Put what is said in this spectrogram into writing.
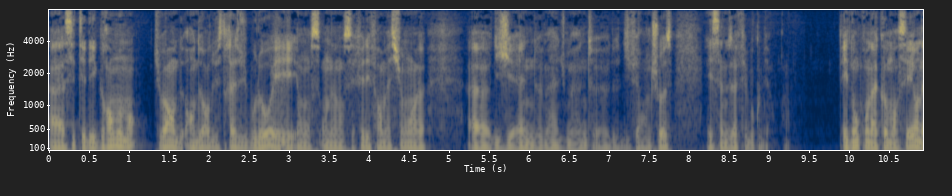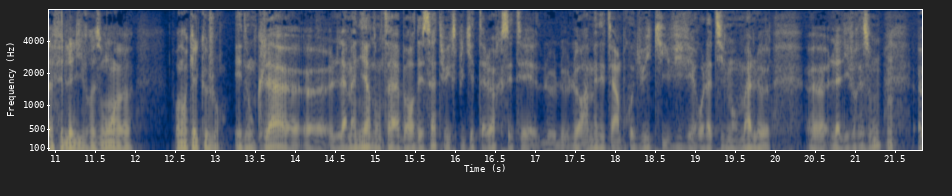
Euh, C'était des grands moments, tu vois, en, dehors du stress du boulot. Et mhm. on, on, s'est fait des formations euh, d'hygiène, de management, de différentes choses. Et ça nous a fait beaucoup de bien. Et donc on a commencé, on a fait de la livraison pendant quelques jours. Et donc là, euh, euh, la manière dont tu as abordé ça, tu expliquais tout à l'heure que c'était le, le, ramen était un produit qui vivait relativement mal euh, la livraison. Mm.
